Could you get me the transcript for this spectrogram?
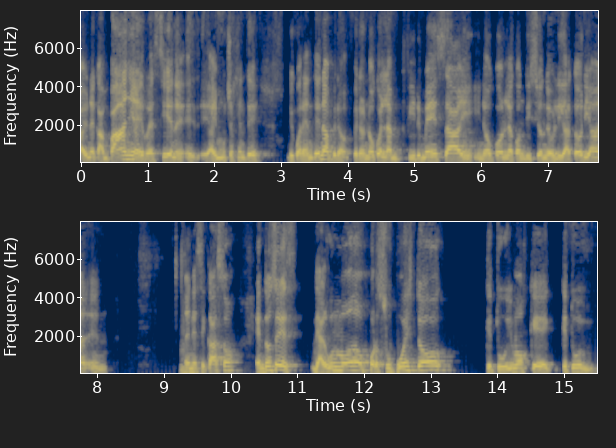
hay una campaña y recién eh, eh, hay mucha gente de cuarentena, pero, pero no con la firmeza y, y no con la condición de obligatoria en, en ese caso. Entonces, de algún modo, por supuesto que tuvimos que, que tu-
